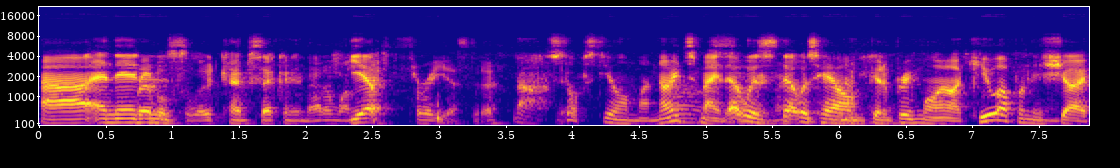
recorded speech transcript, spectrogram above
Uh, and then Rebel Salute came second in that and won Yep. three yesterday. Oh, stop stealing my notes, Oh, mate. That sorry, was mate. that was how I'm going to bring my IQ up on this show.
